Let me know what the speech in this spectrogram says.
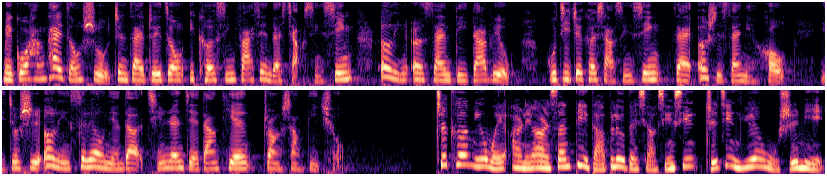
美国航太总署正在追踪一颗新发现的小行星二零二三 DW，估计这颗小行星在二十三年后，也就是二零四六年的情人节当天撞上地球。这颗名为二零二三 DW 的小行星直径约五十米，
